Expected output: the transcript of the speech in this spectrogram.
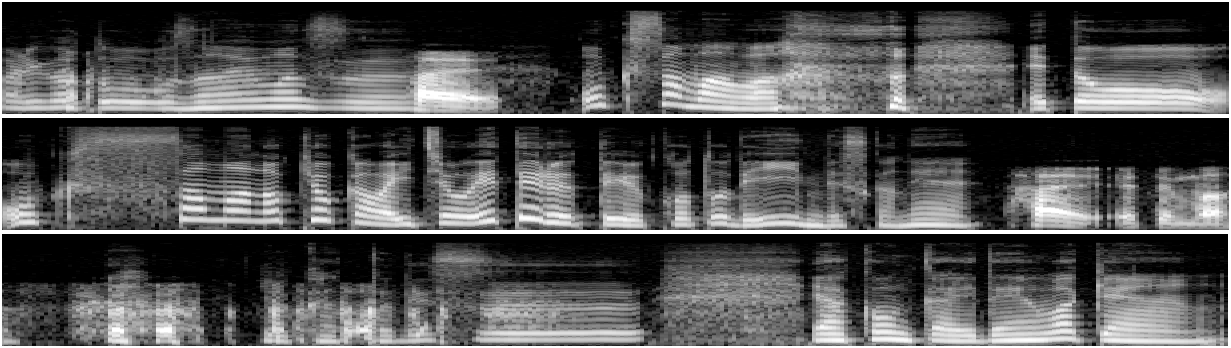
ありがとうございます。はい。奥様は えっと奥様の許可は一応得てるっていうことでいいんですかね？はい、得てます。よかったです。いや今回電話券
